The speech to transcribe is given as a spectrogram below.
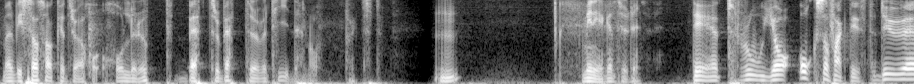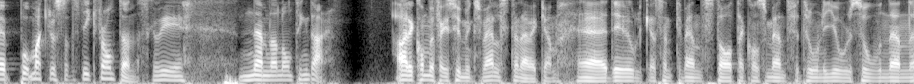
men vissa saker tror jag håller upp bättre och bättre över tid. Faktiskt. Mm. Min egen teori. Det tror jag också faktiskt. Du, på makrostatistikfronten, ska vi nämna någonting där? Ja, det kommer faktiskt hur mycket som helst den här veckan. Eh, det är olika sentimentsdata, konsumentförtroende i eurozonen.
